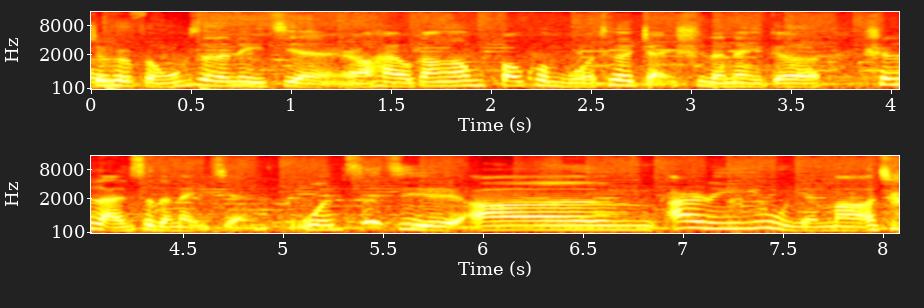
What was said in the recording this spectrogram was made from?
就是粉红色的那件，然后还有刚刚包括模特展示的那个深蓝色的那一件。我自己啊，二零一五年嘛，就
